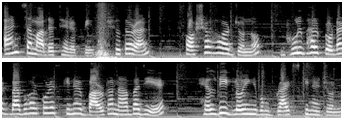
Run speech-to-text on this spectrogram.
and some other therapy সুতরাং ফসা হওয়ার জন্য ভুলভাল প্রোডাক্ট ব্যবহার করে স্কিনের বারোটা না বাজিয়ে হেলদি গ্লোয়িং এবং ব্রাইট স্কিনের জন্য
